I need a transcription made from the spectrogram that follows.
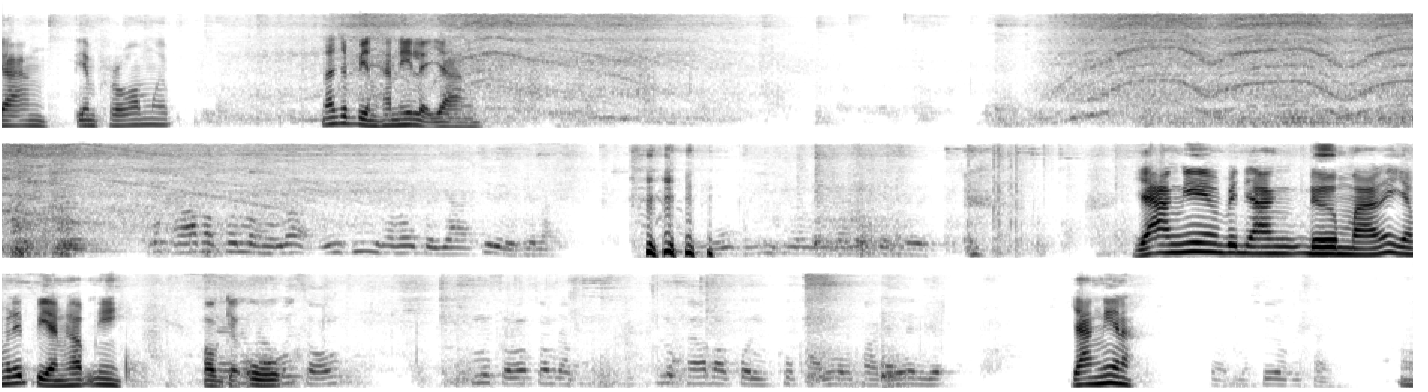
ยางเตรียมพร้อมครับ น่าจะเปลี่ยนคันนี้แหละยาง ลูกค้าบางคนมาเห็นว่าอุ๊ยพี่ทำไมใส่ยางขี้เหร่เช่นล่ะยางนี่มันเป็นยางเดิมมานี่ยังไม่ได้เปลี่ยนครับนี่ ออกจากอูมือสองมือสองสำหรับลูกค้าบางคนคู่ขันลงพากันเล่นเยอะยางนี่นะ ครับมาซื้อเอาไปใส่ อ๋อ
